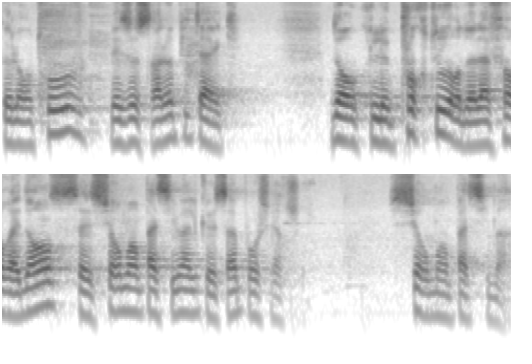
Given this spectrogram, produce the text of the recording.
que l'on trouve les australopithèques. Donc le pourtour de la forêt dense, c'est sûrement pas si mal que ça pour chercher. Sûrement pas si mal.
